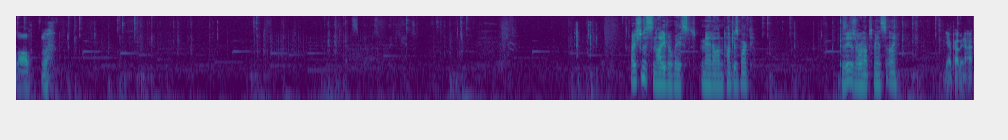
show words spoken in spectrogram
Lol. I should just not even waste mana on Hunter's Mark. Because they just run up to me instantly. yeah, probably not.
